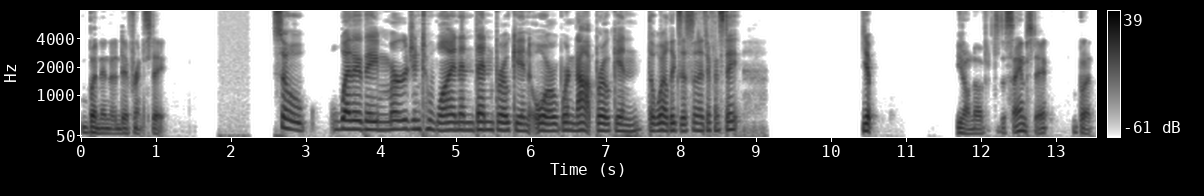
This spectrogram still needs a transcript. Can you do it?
but in a different state. So whether they merge into one and then broken or were not broken, the world exists in a different state. Yep. You don't know if it's the same state, but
